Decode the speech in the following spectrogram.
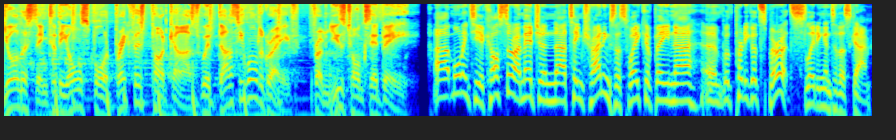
You're listening to the All Sport Breakfast Podcast with Darcy Waldegrave from News Talk ZB. Uh, morning to you, Kosta. I imagine uh, team trainings this week have been uh, uh, with pretty good spirits leading into this game.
